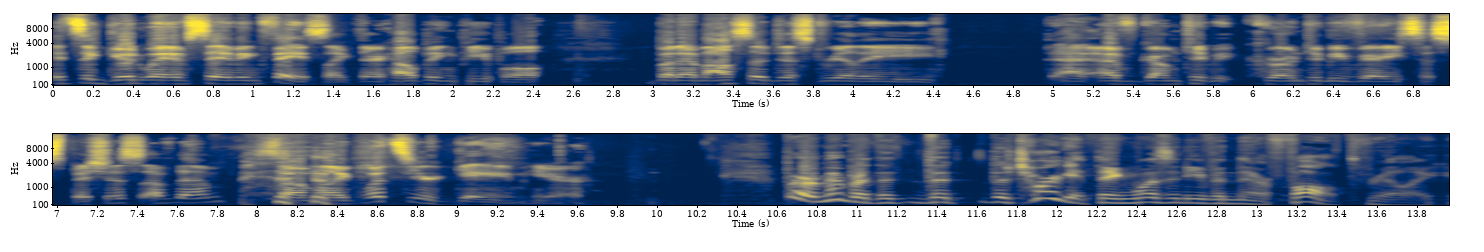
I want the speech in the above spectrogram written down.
it's a good way of saving face. Like they're helping people, but I'm also just really I've grown to be grown to be very suspicious of them. So I'm like, what's your game here? But remember, the, the, the Target thing wasn't even their fault, really.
